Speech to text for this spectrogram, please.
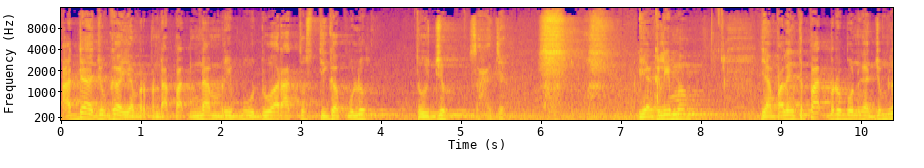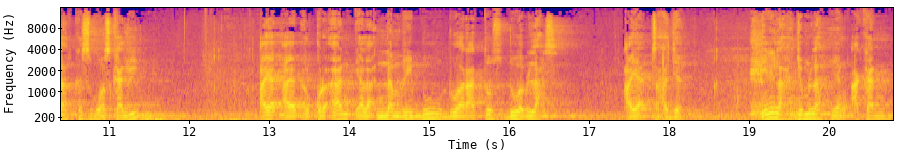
ada juga yang berpendapat 6237 sahaja. Yang kelima yang paling tepat berhubung dengan jumlah kesemua sekali ayat-ayat Al-Quran ialah 6212 ayat sahaja inilah jumlah yang akan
